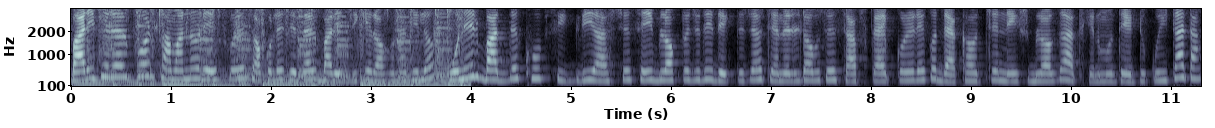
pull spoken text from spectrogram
বাড়ি ফেরার পর সামান্য রেস্ট করে সকলে যে তার বাড়ির দিকে রওনা দিল। বোনের বার্থডে খুব শীঘ্রই আসছে। সেই ব্লগটা যদি দেখতে চাও চ্যানেলটা অবশ্যই সাবস্ক্রাইব করে রেখো। দেখা হচ্ছে নেক্সট ব্লগে। আজকের মতো এটুকুই। টাটা।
